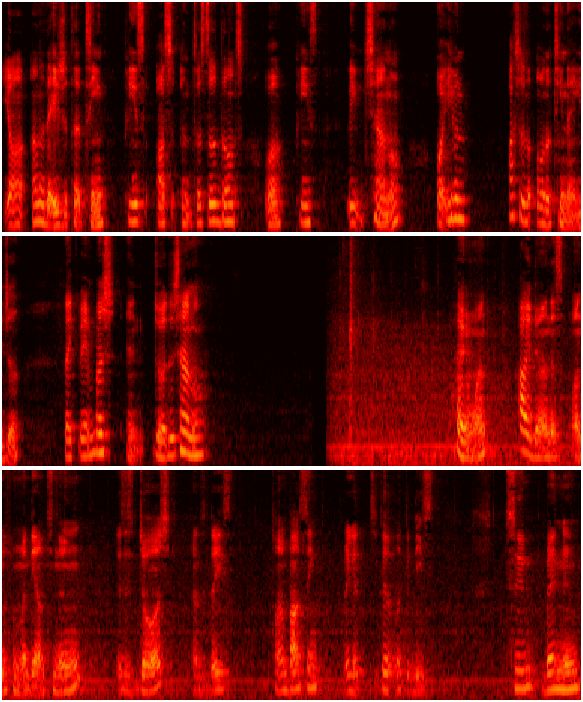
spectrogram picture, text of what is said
you're under the age of 13, please watch just adults or please leave the channel or even watch it on a teenager. Thank you very much. Enjoy the channel. Hey everyone, how are you doing this wonderful Monday afternoon? This is George, and today's unboxing. We get to look at these two brand new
